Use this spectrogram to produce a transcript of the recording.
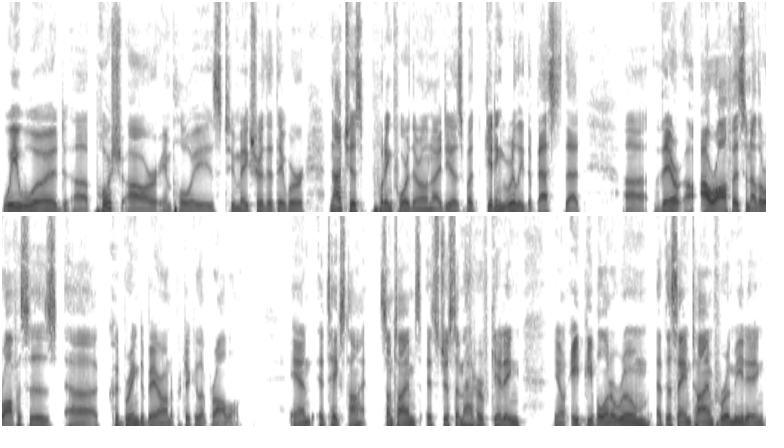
we would uh, push our employees to make sure that they were not just putting forward their own ideas, but getting really the best that uh, their our office and other offices uh, could bring to bear on a particular problem. And it takes time. Sometimes it's just a matter of getting you know eight people in a room at the same time for a meeting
